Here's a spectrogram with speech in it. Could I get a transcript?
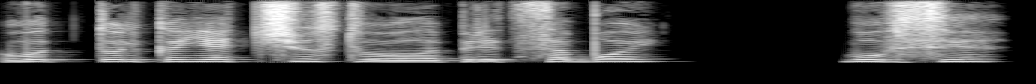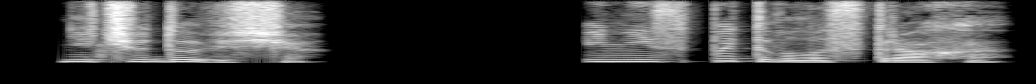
Вот только я чувствовала перед собой вовсе не чудовище и не испытывала страха.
